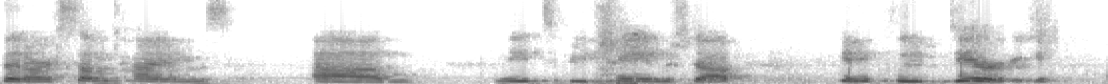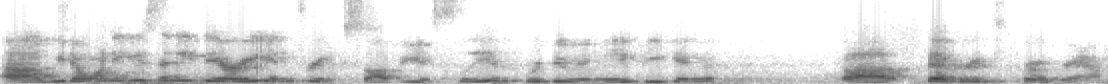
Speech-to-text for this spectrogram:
that are sometimes um, need to be changed up include dairy. Uh, we don't want to use any dairy in drinks, obviously, if we're doing a vegan uh, beverage program.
